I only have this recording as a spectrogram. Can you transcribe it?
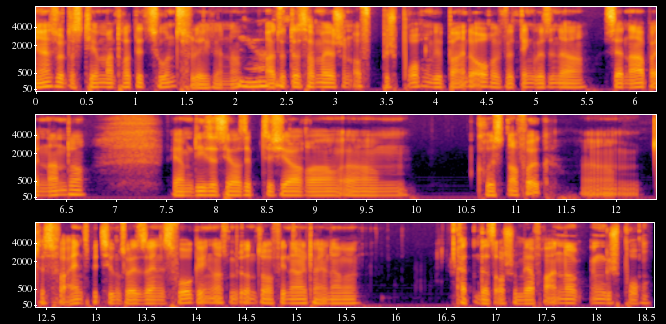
Ja, so das Thema Traditionspflege. Ne? Ja, also das- das haben wir ja schon oft besprochen, wir beide auch. Ich denke, wir sind ja sehr nah beieinander. Wir haben dieses Jahr 70 Jahre ähm, größten Erfolg ähm, des Vereins beziehungsweise seines Vorgängers mit unserer Finalteilnahme. Hatten das auch schon mehrfach an- angesprochen,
